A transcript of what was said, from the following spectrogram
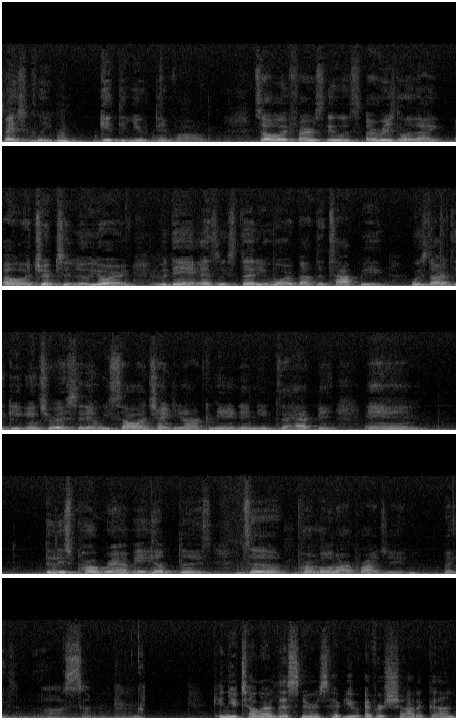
basically get the youth involved." So at first, it was originally like, "Oh, a trip to New York," but then as we studied more about the topic, we started to get interested, and we saw a change in our community that needed to happen, and through this program, it helped us to promote our project, basically. Awesome. Can you tell our listeners, have you ever shot a gun?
